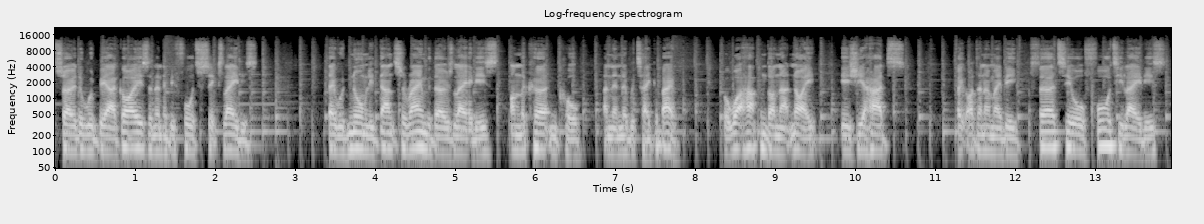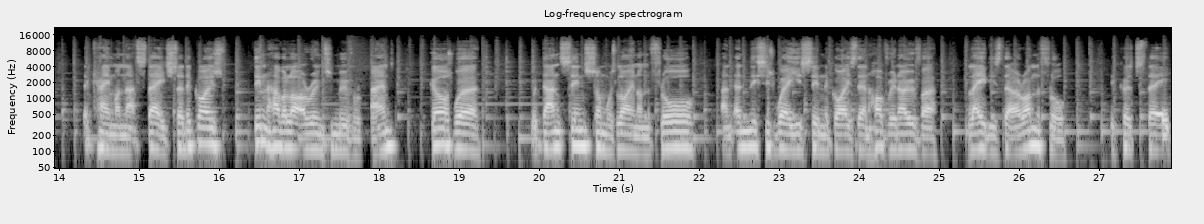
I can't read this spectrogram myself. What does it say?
So there would be our guys and then there'd be four to six ladies. They would normally dance around with those ladies on the curtain call and then they would take a bow. But what happened on that night is you had, I don't know, maybe 30 or 40 ladies that came on that stage. So the guys didn't have a lot of room to move around. Girls were were dancing, some was lying on the floor. And, and this is where you're seeing the guys then hovering over ladies that are on the floor because they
